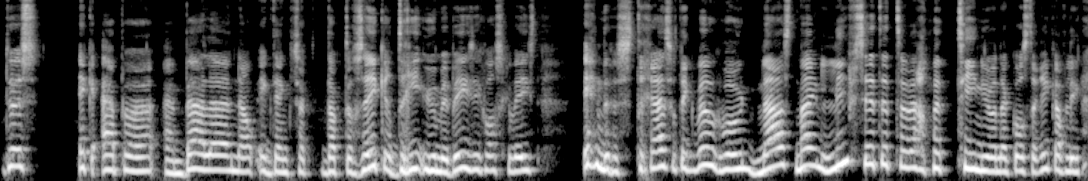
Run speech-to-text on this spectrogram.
Dus ik appen en bellen. Nou, ik denk dat ik er zeker drie uur mee bezig was geweest in de stress. Want ik wil gewoon naast mijn lief zitten terwijl we tien uur naar Costa Rica vliegen.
